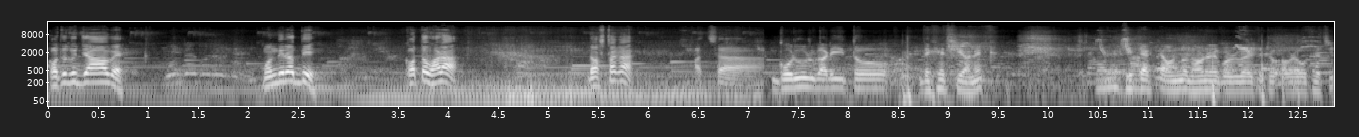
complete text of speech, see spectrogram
কত দূর যাওয়া হবে? মন্দির অবধি? কত ভাড়া? দশ টাকা? আচ্ছা। গরুর গাড়ি তো দেখেছি অনেক। এটা একটা অন্য ধরনের গরুর গাড়িতে তো আমরা উঠেছি।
